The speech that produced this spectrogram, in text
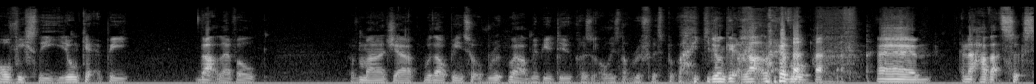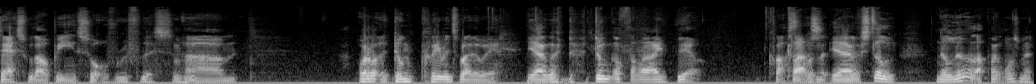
obviously you don't get to be that level of manager without being sort of well, maybe you do because Ole's not ruthless, but like you don't get to that level um, and have that success without being sort of ruthless. Mhm. Um, what about the Dunk clearance, by the way? Yeah, I got Dunk off the line. Yeah, class, Class. wasn't it? Yeah, it was still nil nil at that point, wasn't it?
